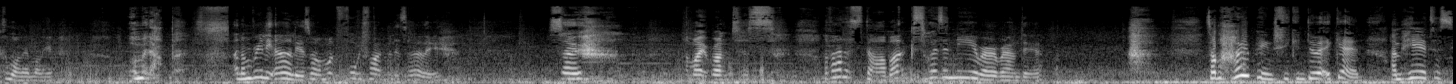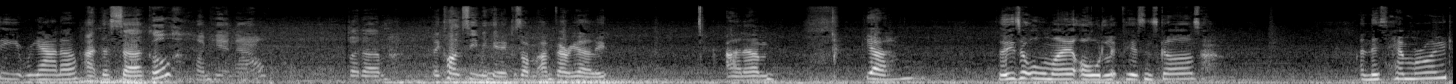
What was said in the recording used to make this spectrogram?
Come on Emily, warm it up. And I'm really early as well, I'm like 45 minutes early. So I might run to, I've had a Starbucks, where's a Nero around here? So I'm hoping she can do it again. I'm here to see Rhianna at the Circle. I'm here now, but um, they can't see me here because I'm, I'm very early. And um, yeah, these are all my old lip piercing scars. And this hemorrhoid,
